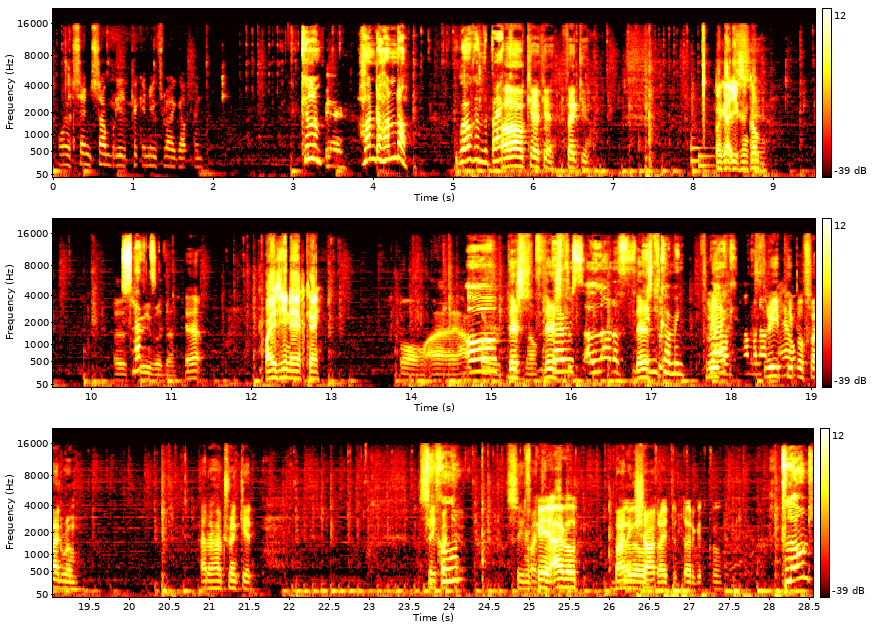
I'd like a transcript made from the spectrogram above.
I want to send somebody to pick a new flag up then. Kill him. Yeah. Hunter, Hunter. Rogue in the back. Oh, okay, okay. Thank you. Okay, you can Let's come. see. Uh, there's three of them. Yeah. Why is he in AFK? Well, I, I'm Oh, There's no. there's There's a lot of there's th- incoming. three Flag. Three people flag room. I don't have trinket. See if I can. See if Okay, I I will. Binding I will shot. try to target cool. Cloned.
